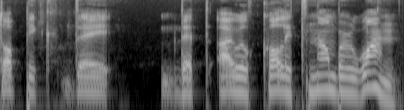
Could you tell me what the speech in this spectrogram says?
topic they, that I will call it number one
